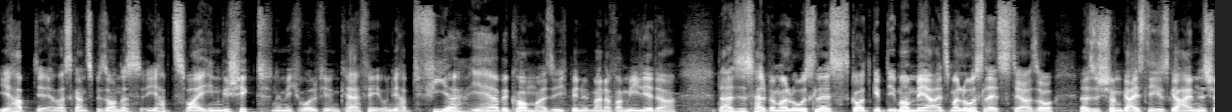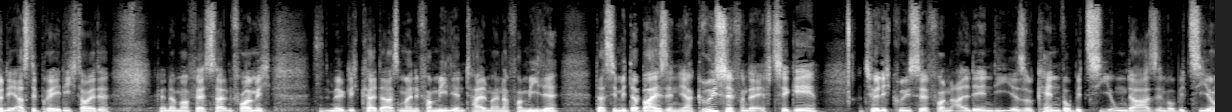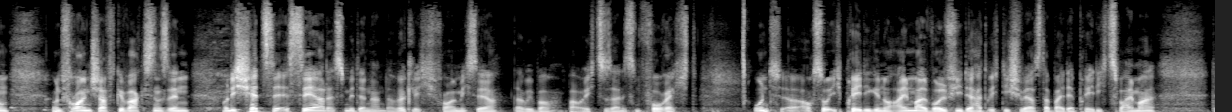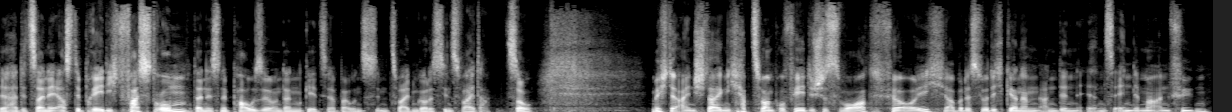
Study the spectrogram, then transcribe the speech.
Ihr habt ja was ganz Besonderes. Ihr habt zwei hingeschickt, nämlich Wolfi und Kathy, und ihr habt vier hierher bekommen. Also ich bin mit meiner Familie da. Das ist halt, wenn man loslässt. Gott gibt immer mehr, als man loslässt. Ja, so. Das ist schon geistliches Geheimnis, schon die erste Predigt heute. Könnt ihr mal festhalten. Freue mich. Es die Möglichkeit, da ist meine Familie, ein Teil meiner Familie, dass sie mit dabei sind. Ja, Grüße von der FCG. Natürlich Grüße von all denen, die ihr so kennt, wo Beziehungen da sind, wo Beziehung und Freundschaft gewachsen sind. Und ich schätze es sehr, das Miteinander. Wirklich. Ich freue mich sehr darüber bei euch zu sein. Das ist ein Vorrecht. Und äh, auch so, ich predige nur einmal. Wolfi, der hat richtig Schweres dabei, der predigt zweimal. Der hat jetzt seine erste Predigt fast rum, dann ist eine Pause und dann geht's ja bei uns im zweiten Gottesdienst weiter. So, möchte einsteigen. Ich habe zwar ein prophetisches Wort für euch, aber das würde ich gerne ans Ende mal anfügen.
